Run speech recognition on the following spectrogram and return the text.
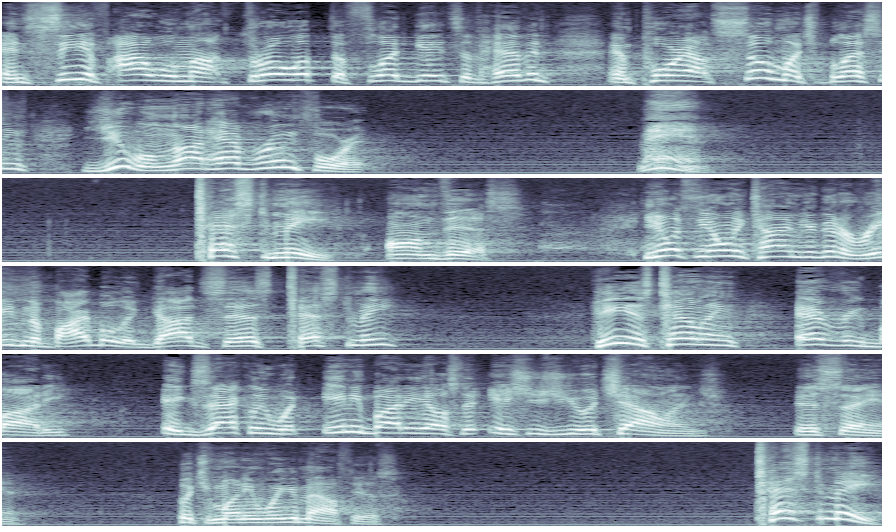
and see if I will not throw up the floodgates of heaven and pour out so much blessing you will not have room for it. Man, test me on this. You know what's the only time you're going to read in the Bible that God says, test me? He is telling everybody exactly what anybody else that issues you a challenge is saying. Put your money where your mouth is. Test me.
